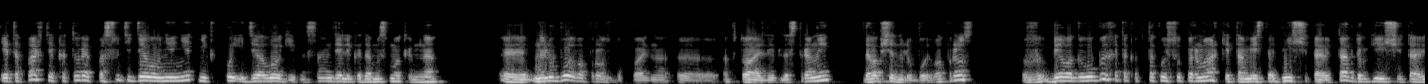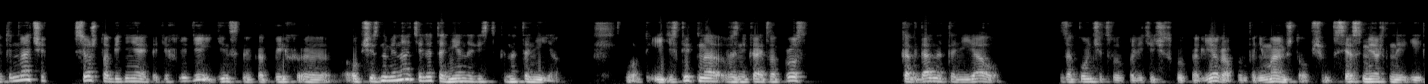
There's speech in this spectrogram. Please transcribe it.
Это партия, которая, по сути дела, у нее нет никакой идеологии. На самом деле, когда мы смотрим на, э, на любой вопрос буквально э, актуальный для страны, да вообще на любой вопрос, в бело-голубых это как такой супермаркет, там есть одни считают так, другие считают иначе. Все, что объединяет этих людей, единственный как бы их э, общий знаменатель, это ненависть к Натаньяу. Вот. И действительно возникает вопрос, когда Натаньяу закончит свою политическую карьеру, мы понимаем, что, в общем, все смертные, и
